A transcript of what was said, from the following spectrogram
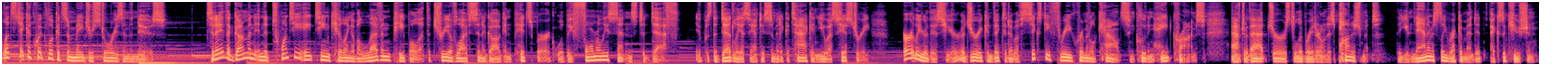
Let's take a quick look at some major stories in the news. Today, the gunman in the 2018 killing of 11 people at the Tree of Life Synagogue in Pittsburgh will be formally sentenced to death. It was the deadliest anti Semitic attack in U.S. history. Earlier this year, a jury convicted him of 63 criminal counts, including hate crimes. After that, jurors deliberated on his punishment. They unanimously recommended execution.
